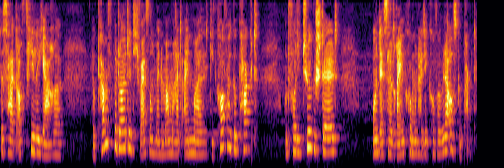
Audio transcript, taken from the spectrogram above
Das hat auch viele Jahre äh, Kampf bedeutet. Ich weiß noch, meine Mama hat einmal die Koffer gepackt und vor die Tür gestellt und er ist halt reinkommen und hat die Koffer wieder ausgepackt.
